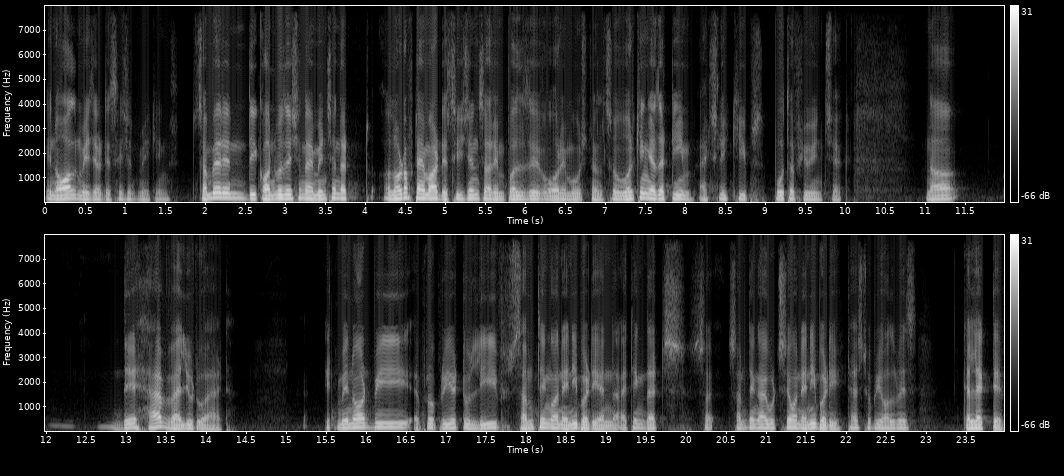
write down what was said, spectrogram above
in all major decision makings. Somewhere in the conversation i mentioned that a lot of time our decisions are impulsive or emotional. So working as a team actually keeps both of you in check. Now they have value to add it may not be appropriate to leave something on anybody and i think that's something i would say on anybody. It has to be always collective.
